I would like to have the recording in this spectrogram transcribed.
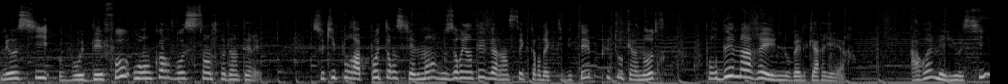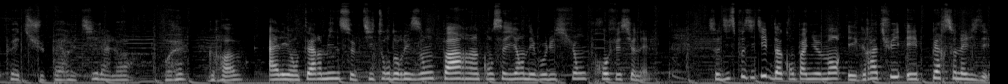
mais aussi vos défauts ou encore vos centres d'intérêt. Ce qui pourra potentiellement vous orienter vers un secteur d'activité plutôt qu'un autre pour démarrer une nouvelle carrière. Ah ouais, mais lui aussi peut être super utile alors. Ouais, grave. Allez, on termine ce petit tour d'horizon par un conseiller en évolution professionnelle. Ce dispositif d'accompagnement est gratuit et personnalisé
